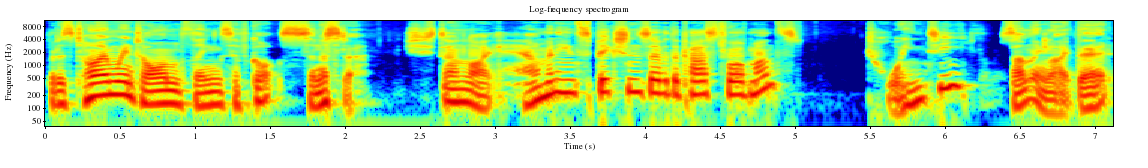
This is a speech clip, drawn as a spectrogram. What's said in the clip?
but as time went on, things have got sinister. She's done like how many inspections over the past 12 months? 20? Something like that.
